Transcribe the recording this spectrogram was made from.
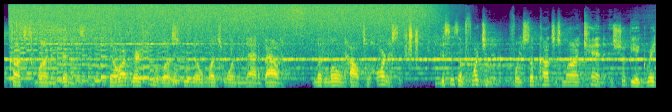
Subconscious mind within us. There are very few of us who know much more than that about it, let alone how to harness it. This is unfortunate, for your subconscious mind can and should be a great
